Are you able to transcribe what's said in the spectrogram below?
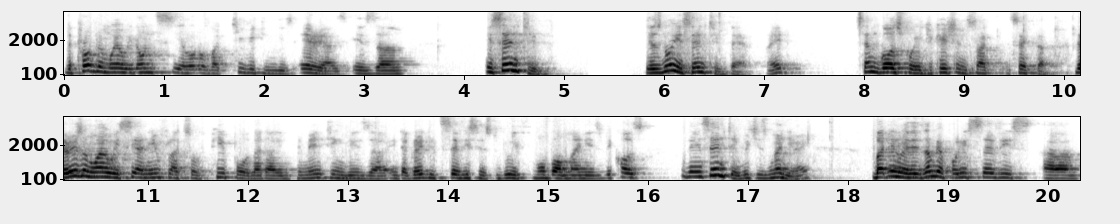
The problem where we don't see a lot of activity in these areas is um, incentive. There's no incentive there, right? Same goes for education sector. The reason why we see an influx of people that are implementing these uh, integrated services to do with mobile money is because the incentive, which is money, right? But anyway, the Zambia Police Service uh,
